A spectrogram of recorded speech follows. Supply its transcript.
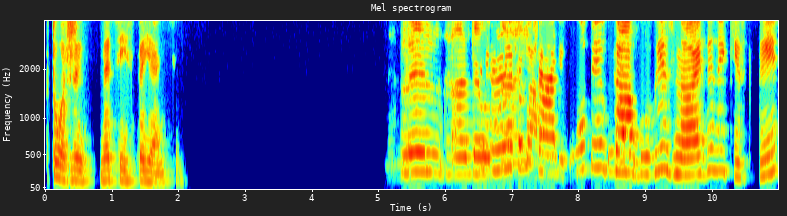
Хто жив на цій стоянці? Так, були знайдені кістки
